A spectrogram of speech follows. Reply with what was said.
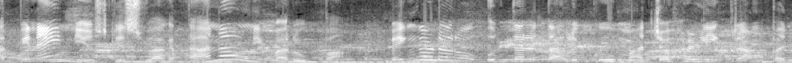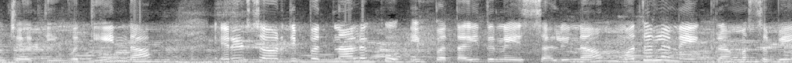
ಅರ್ಬಿನೈ ನ್ಯೂಸ್ಗೆ ಸ್ವಾಗತ. ನಾನು ನಿಮ್ಮ ರೂಪ. ಬೆಂಗಳೂರು, ಉತ್ತರ ತಾಲೂಕು, ಮಾಚೋಹಳ್ಳಿ ಗ್ರಾಮ ಪಂಚಾಯಿತಿ ವತಿಯಿಂದ ಎರಡು ಸಾವಿರದ ಇಪ್ಪತ್ನಾಲ್ಕು ಇಪ್ಪತ್ತೈದನೇ ಸಾಲಿನ ಮೊದಲನೇ ಗ್ರಾಮಸಭೆ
